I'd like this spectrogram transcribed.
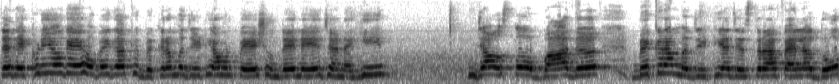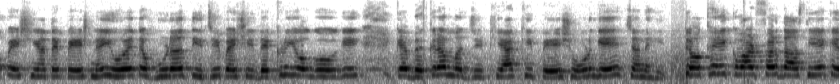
ਤੇ ਦੇਖਣਯੋਗ ਇਹ ਹੋਵੇਗਾ ਕਿ ਵਿਕਰਮ ਮਜੀਠੀਆ ਹੁਣ ਪੇਸ਼ ਹੁੰਦੇ ਨੇ ਜਾਂ ਨਹੀਂ। ਜਾਂ ਉਸ ਤੋਂ ਬਾਅਦ ਬਿਕਰਮ ਮਜੀਠੀਆ, ਜਿਸ ਤਰ੍ਹਾਂ ਪਹਿਲਾਂ ਦੋ ਪੇਸ਼ੀਆਂ ਤੇ ਪੇਸ਼ ਨਹੀਂ ਹੋਏ ਤੇ ਹੁਣ ਤੀਜੀ ਪੇਸ਼ੀ ਦੇਖਣੀ ਯੋਗ ਹੋਗੀ ਕਿ ਬਿਕਰਮ ਮਜੀਠੀਆ ਕੀ ਪੇਸ਼ ਹੋਣਗੇ ਜਾਂ ਨਹੀਂ। ਤੇ ਉੱਥੇ ਇੱਕ ਵਾਰ ਫਿਰ ਦੱਸ ਦਈਏ ਕਿ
